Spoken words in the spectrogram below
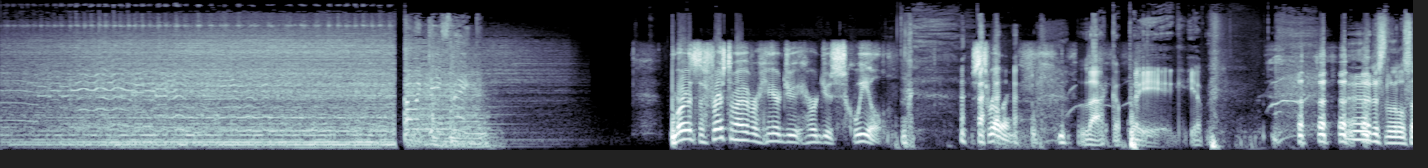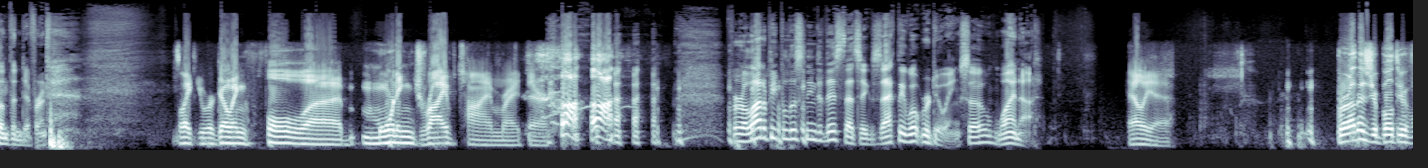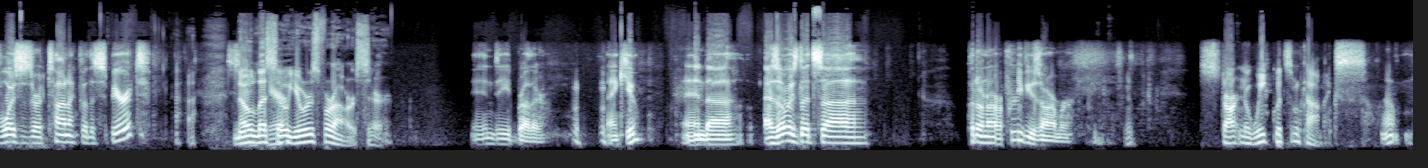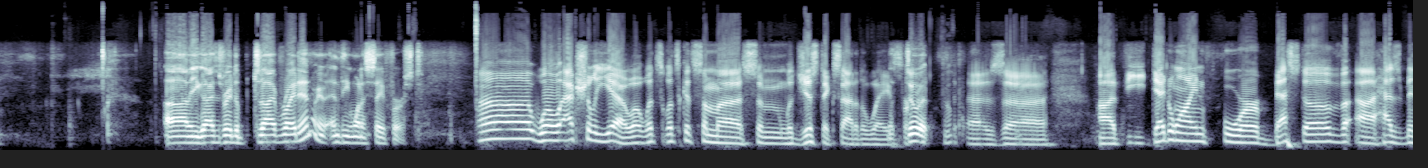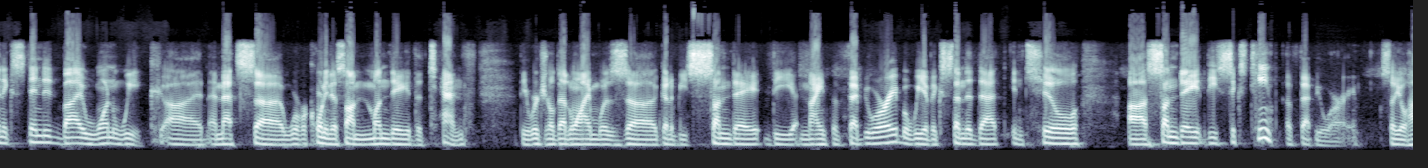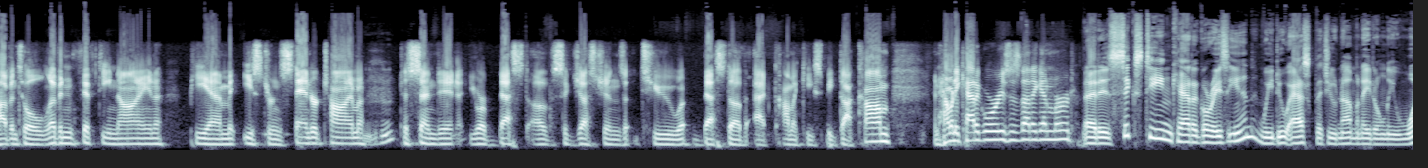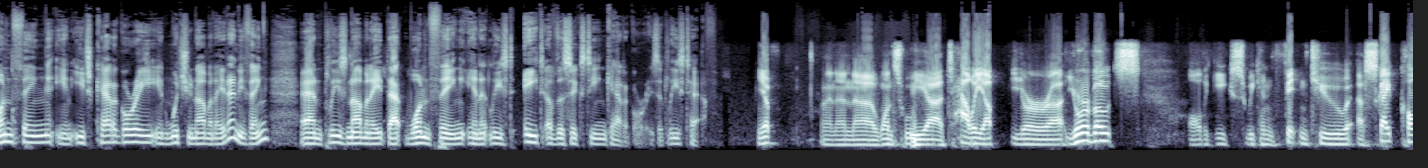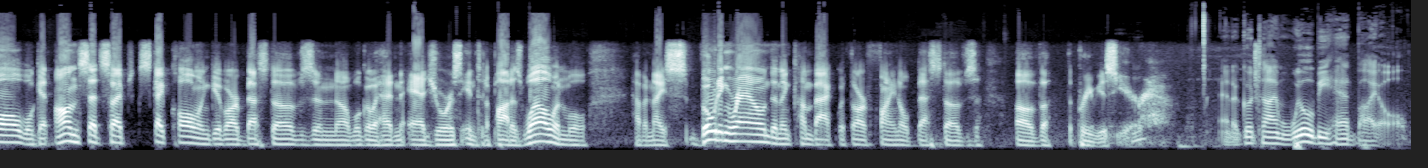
Comic Geek Speak. Murder, it's the first time I've ever heard you heard you squeal. It's thrilling. Like a pig. Yep. Eh, just a little something different. It's like you were going full uh, morning drive time right there. For a lot of people listening to this, that's exactly what we're doing, so why not? Hell yeah. Brothers, your both your voices are a tonic for the spirit. No less so yours for ours, sir. Indeed, brother. Thank you. And uh, as always, let's uh, put on our previews armor. Starting a week with some comics. Um, you guys ready to dive right in, or anything you want to say first? Uh, well, actually, yeah. Well, let's let's get some uh, some logistics out of the way. Let's do it. As uh, uh, the deadline for best of uh, has been extended by one week, uh, and that's uh, we're recording this on Monday the tenth. The original deadline was uh, going to be Sunday the 9th of February, but we have extended that until uh, Sunday the 16th of February. So you'll have until 11:59 p.m. Eastern Standard Time Mhm. to send in your best of suggestions to best of at comicgeekspeak.com. And how many categories is that again, Murd? That is 16 categories, Ian. We do ask that you nominate only one thing in each category in which you nominate anything, and please nominate that one thing in at least eight of the 16 categories, at least half. Yep. And then uh, once we uh, tally up your uh, your votes, all the geeks we can fit into a Skype call. We'll get on said Skype, Skype call and give our best ofs, and uh, we'll go ahead and add yours into the pot as well, and we'll have a nice voting round, and then come back with our final best ofs of the previous year. And a good time will be had by all.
